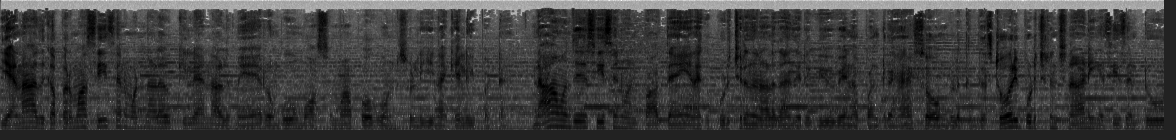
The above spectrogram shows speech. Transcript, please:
ஏன்னா அதுக்கப்புறமா சீசன் ஒன் அளவுக்கு இல்லைனாலுமே ரொம்பவும் மோசமாக போகும்னு சொல்லி நான் கேள்விப்பட்டேன். நான் வந்து சீசன் ஒன் பார்த்தேன். எனக்கு பிடிச்சிருந்தனால தான் இந்த ரிவ்யூவே நான் பண்ணுறேன் ஸோ உங்களுக்கு இந்த ஸ்டோரி பிடிச்சிருந்துச்சுன்னா நீங்கள் சீசன் டூ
